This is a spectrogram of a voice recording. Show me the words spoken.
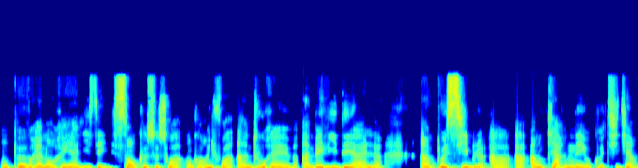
on peut vraiment réaliser, sans que ce soit, encore une fois, un doux rêve, un bel idéal, impossible à, incarner au quotidien,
